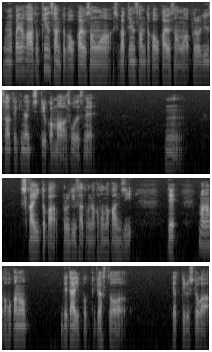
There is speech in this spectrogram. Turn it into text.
うんやっぱりなんか、あと、ケンさんとかおかよさんは、柴犬さんとかおかよさんは、プロデューサー的な位置っていうか、まあ、そうですね。うん。司会とか、プロデューサーとか、なんかそんな感じ。で、まあなんか他の出たいポッドキャストやってる人が、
